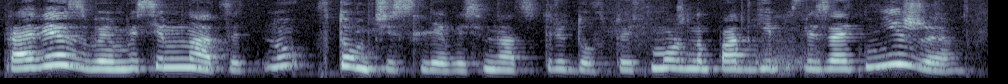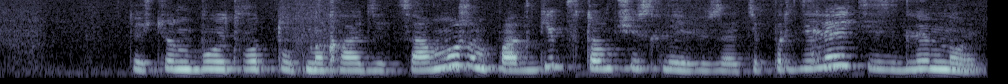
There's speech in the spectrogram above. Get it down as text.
провязываем 18, ну в том числе 18 рядов, то есть можно подгиб вязать ниже, то есть он будет вот тут находиться, а можем подгиб в том числе вязать. Определяйтесь длиной.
